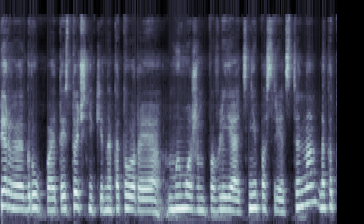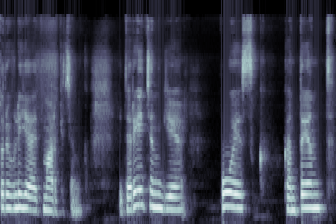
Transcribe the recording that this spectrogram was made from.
Первая группа это источники, на которые мы можем повлиять непосредственно непосредственно, на которые влияет маркетинг. Это рейтинги, поиск, контент,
